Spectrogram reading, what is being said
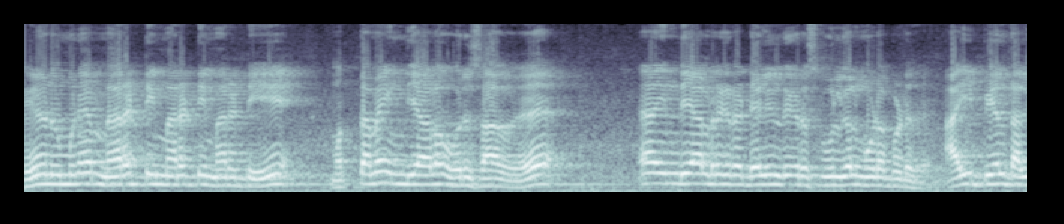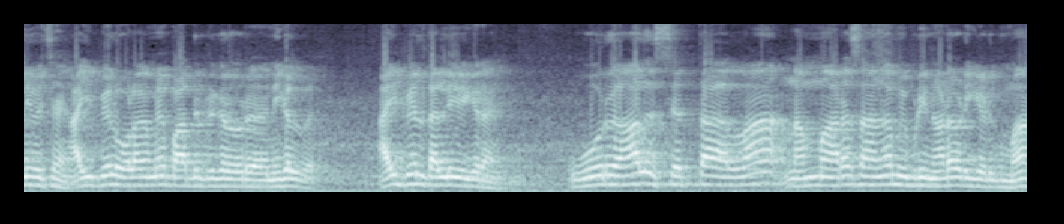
வேணும்னே மிரட்டி மிரட்டி மிரட்டி மொத்தமே இந்தியாவில் ஒரு சாவு. இந்தியாவில் இருக்கிற டெல்லியில் இருக்கிற ஸ்கூல்கள் மூடப்படுது. ஐபிஎல் தள்ளி வச்சாங்க. ஐபிஎல் உலகமே பார்த்துட்டு இருக்கிற ஒரு நிகழ்வு. ஐபிஎல் தள்ளி வைக்கிறாங்க. ஒரு ஆள் செத்தாலாம் நம்ம அரசாங்கம் இப்படி நடவடிக்கை எடுக்குமா?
